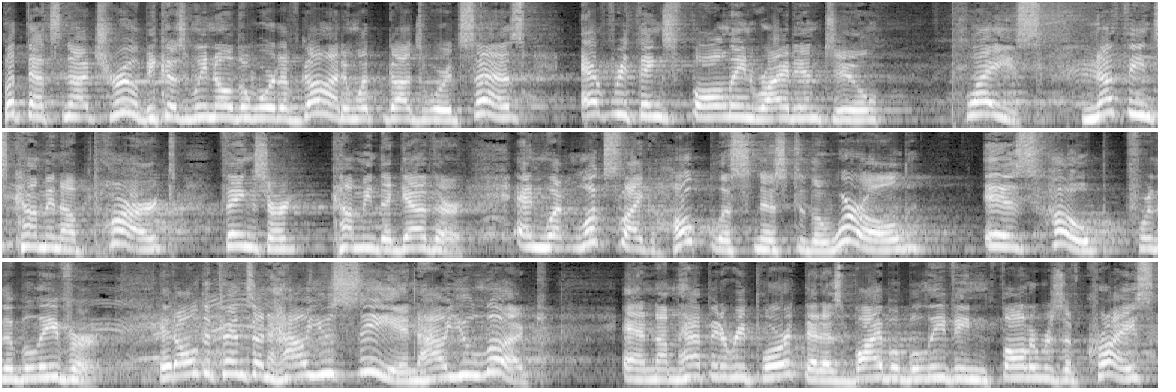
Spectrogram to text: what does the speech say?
But that's not true because we know the Word of God and what God's Word says. Everything's falling right into place. Nothing's coming apart. Things are coming together. And what looks like hopelessness to the world is hope for the believer. It all depends on how you see and how you look. And I'm happy to report that as Bible believing followers of Christ,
